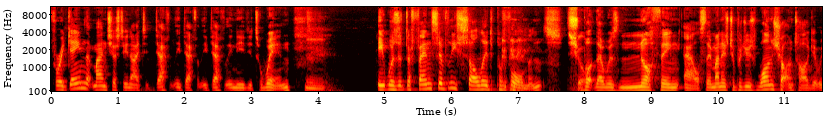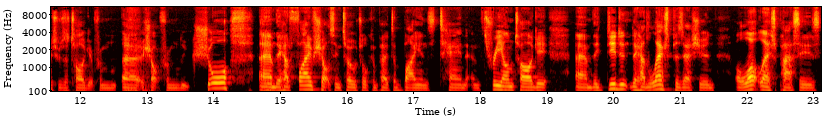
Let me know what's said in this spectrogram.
for a game that Manchester United definitely, definitely, definitely needed to win, Mm, it was a defensively solid performance, Sure. but there was nothing else. They managed to produce one shot on target, which was a target from uh, a shot from Luke Shaw. Um, They had five shots in total compared to Bayern's ten and three on target. Um, they didn't. They had less possession, a lot less passes.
